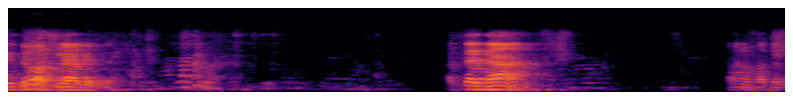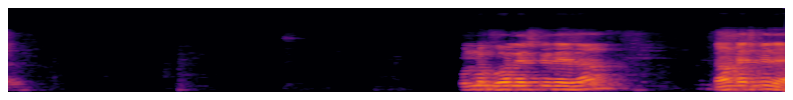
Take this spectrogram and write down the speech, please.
ಇದು ಅಪ್ಲೈ ಆಗುತ್ತೆ. ಅರ್ಥ ಆಯ್ತಾ? ಅವನು ಫುಲ್ ಗೋಲ್ ಎಷ್ಟಿದೆ ಇದು? ರೌಂಡ್ ಎಷ್ಟಿದೆ?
